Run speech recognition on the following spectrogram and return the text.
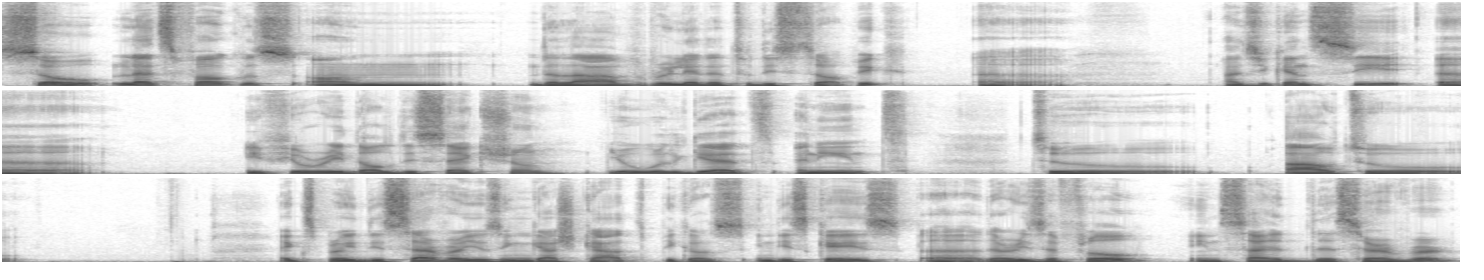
So let's focus on the lab related to this topic. Uh, as you can see, uh, if you read all this section, you will get an hint to how to exploit this server using Gashcat because in this case uh, there is a flow inside the server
